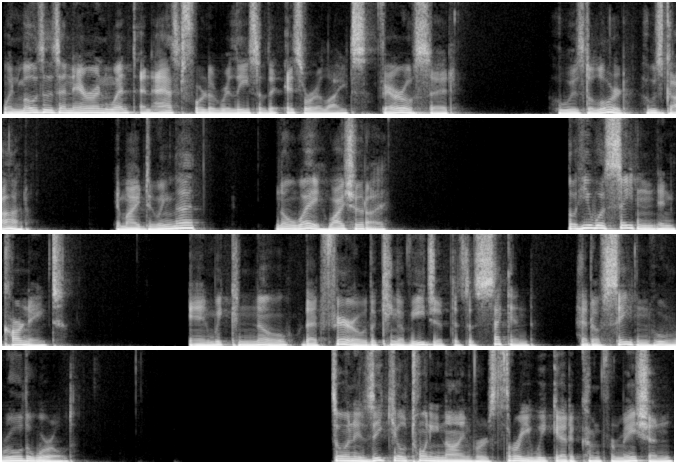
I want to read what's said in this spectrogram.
When Moses and Aaron went and asked for the release of the Israelites, Pharaoh said, Who is the Lord? Who's God? Am I doing that? No way, why should I? So he was Satan incarnate. And we can know that Pharaoh, the king of Egypt, is the second head of Satan who ruled the world. So in Ezekiel 29, verse 3, we get a confirmation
